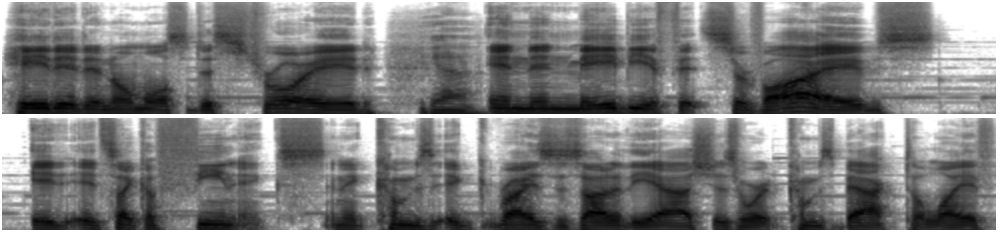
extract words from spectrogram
hated and almost destroyed. Yeah. And then maybe if it survives it, it's like a phoenix and it comes it rises out of the ashes or it comes back to life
